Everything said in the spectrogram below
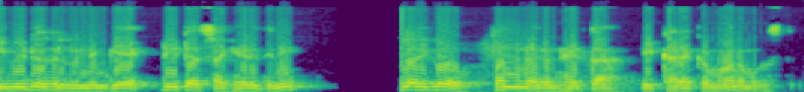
ಈ ವಿಡಿಯೋದಲ್ಲಿ ನಿಮಗೆ ಡೀಟೇಲ್ಸ್ ಆಗಿ ಹೇಳಿದ್ದೀನಿ. ಎಲ್ಲರಿಗೂ ವಂದನೆಗಳನ್ನು ಹೇಳ್ತಾ ಈ ಕಾರ್ಯಕ್ರಮವನ್ನು ಮುಗಿಸ್ತೀನಿ.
